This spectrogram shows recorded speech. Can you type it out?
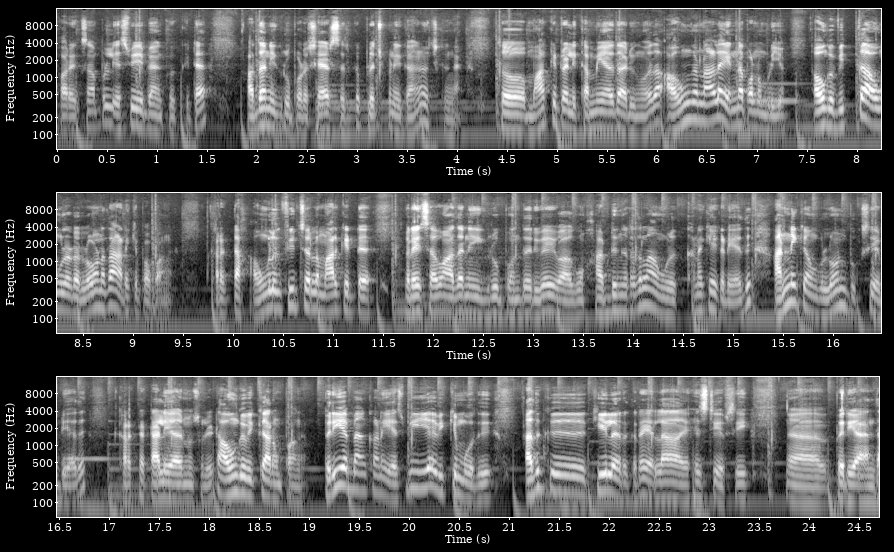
ஃபார் எக்ஸாம்பிள் எஸ்பிஐ பேங்க் கிட்ட அதானி குரூப்போட ஷேர்ஸ் இருக்குது ப்ளச் பண்ணியிருக்காங்கன்னு வச்சுக்கோங்க. ஸோ மார்க்கெட் வேல்யூ கம்மியாகுது அப்படிங்கும்போது அவங்களால என்ன பண்ண முடியும்? அவங்க விற்று அவங்களோட லோனை தான் அடைக்க பார்ப்பாங்க. கரெக்டாக அவங்களுக்கு ஃபியூச்சரில் மார்க்கெட்டு ரைஸ் ஆகும் அதானி குரூப் வந்து ரிவைவ் ஆகும் அப்படிங்கிறதெல்லாம் அவங்களுக்கு கணக்கே கிடையாது. அன்றைக்கி அவங்க லோன் புக்ஸ் எப்படியாவது கரெக்டாக டேலி ஆகணும்னு சொல்லிட்டு அவங்க விற்க ஆரம்பிப்பாங்க. பெரிய பேங்க்கான எஸ்பிஐயே விற்கும் போது அதுக்கு கீழே இருக்கிற எல்லா ஹெச்டிஎஃப்சி பெரிய அந்த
